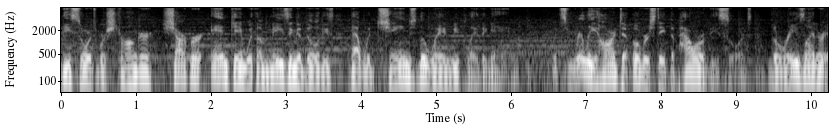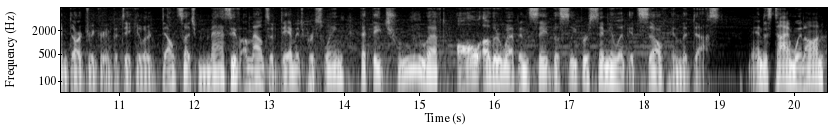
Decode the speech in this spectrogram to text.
These swords were stronger, sharper, and came with amazing abilities that would change the way we play the game. It's really hard to overstate the power of these swords. The Razelighter and Dark Drinker in particular dealt such massive amounts of damage per swing that they truly left all other weapons save the Sleeper Simulant itself in the dust. And as time went on,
